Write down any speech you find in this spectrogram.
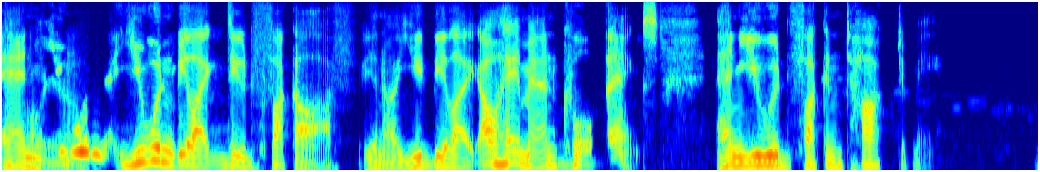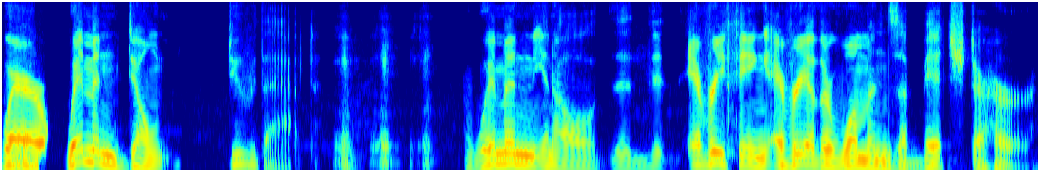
And oh, yeah. you wouldn't you wouldn't be like dude fuck off you know? You'd be like oh hey man cool thanks. And you would fucking talk to me. Where yeah. women don't do that. Women you know the, the, everything every other woman's a bitch to her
